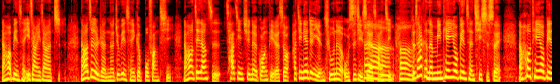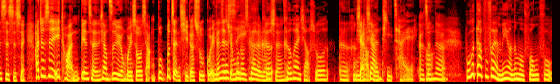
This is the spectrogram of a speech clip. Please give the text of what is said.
然后变成一张一张的纸，然后这个人呢就变成一个播放器，然后这张纸插进去那个光碟的时候，他今天就演出那个五十几岁的场景，可是他可能明天又变成七十岁，然后后天又变四十岁，他就是一团变成像资源回收场不不整齐的书柜，但是全部都是他的人。科幻小说的很好的题材，呃，真的。不过大部分也没有那么丰富，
